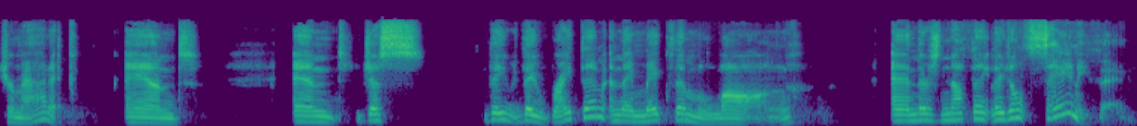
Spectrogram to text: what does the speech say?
dramatic and and just they they write them and they make them long and there's nothing they don't say anything.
